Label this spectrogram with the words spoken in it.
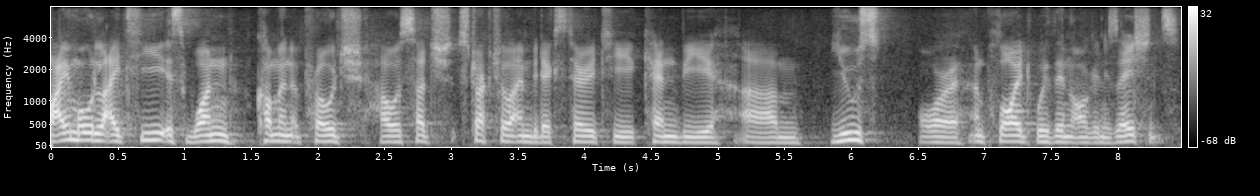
bimodal IT is one common approach how such structural ambidexterity can be um, used or employed within organizations.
